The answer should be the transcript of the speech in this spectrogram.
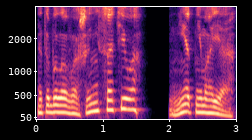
Это была ваша инициатива?» «Нет, не моя».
